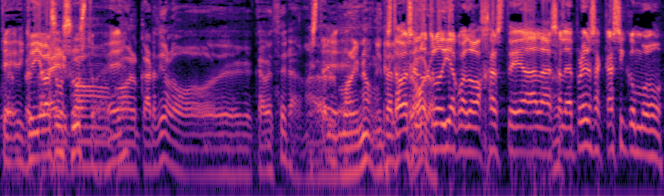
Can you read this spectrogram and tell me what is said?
te, tú llevas un susto. Con, ¿eh? con el cardiólogo de cabecera, el Molinón. Y tal. Estabas el otro día cuando bajaste a la sala de prensa casi como,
